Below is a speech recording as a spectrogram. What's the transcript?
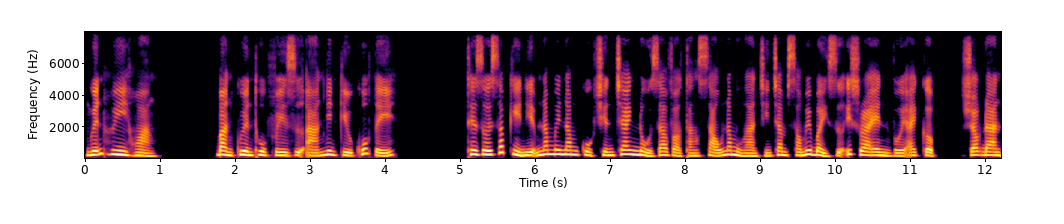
Nguyễn Huy Hoàng. Bản quyền thuộc về dự án nghiên cứu quốc tế. Thế giới sắp kỷ niệm 50 năm cuộc chiến tranh nổ ra vào tháng 6 năm 1967 giữa Israel với Ai Cập, Jordan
